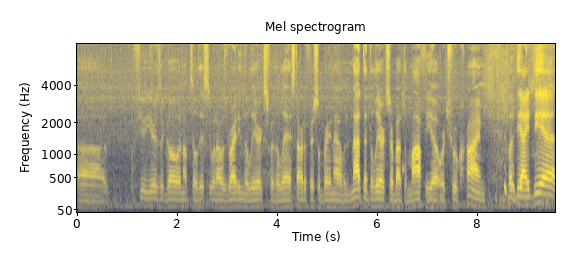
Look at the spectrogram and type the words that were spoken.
uh, a few years ago and up till this year when I was writing the lyrics for the last Artificial Brain album. Not that the lyrics are about the mafia or true crime, but the idea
